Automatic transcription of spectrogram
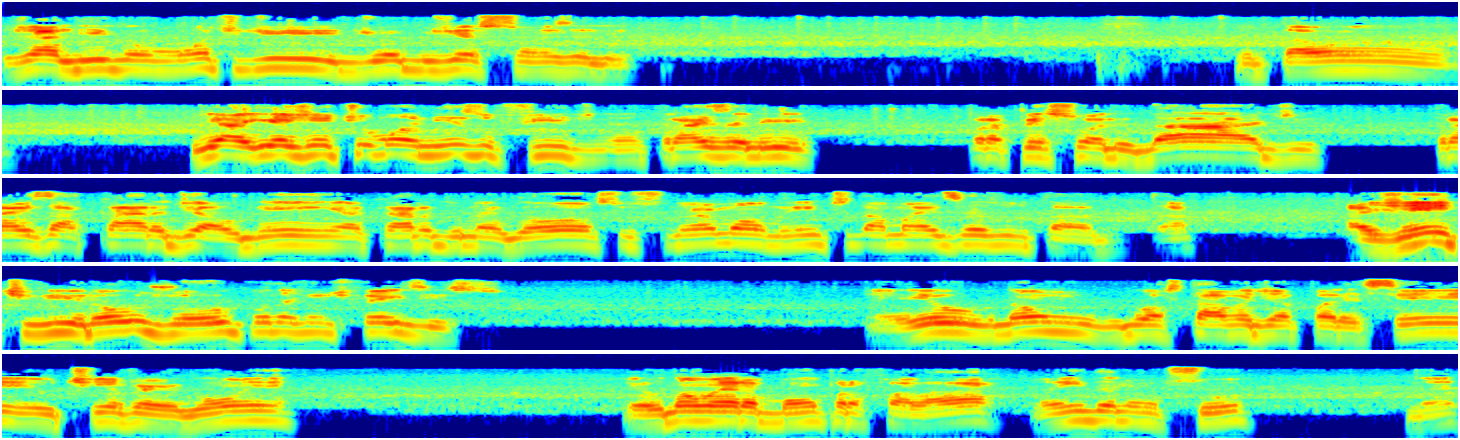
já ligam um monte de, de objeções ali. Então, e aí a gente humaniza o feed, né? Traz ali para personalidade, traz a cara de alguém, a cara do negócio. Isso normalmente dá mais resultado, tá? A gente virou o jogo quando a gente fez isso. É, eu não gostava de aparecer, eu tinha vergonha, eu não era bom para falar, ainda não sou, né?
